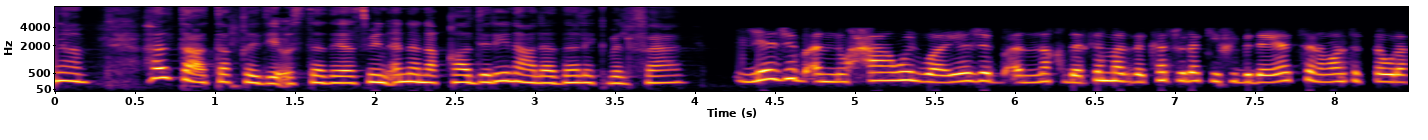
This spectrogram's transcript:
نعم. هل تعتقدي أستاذة ياسمين أننا قادرين على ذلك بالفعل؟ يجب أن نحاول ويجب أن نقدر. كما ذكرت لك في بدايات سنوات الثورة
